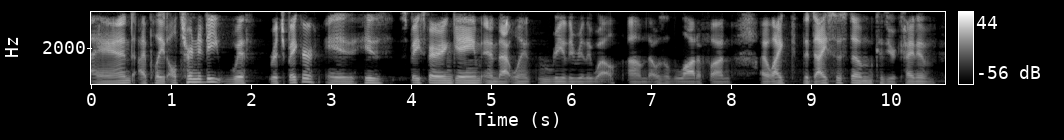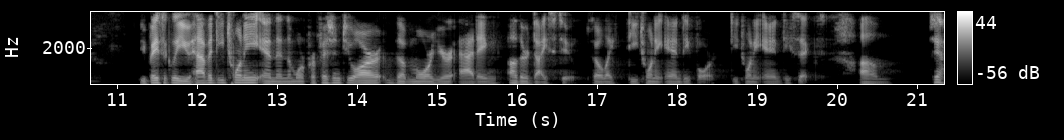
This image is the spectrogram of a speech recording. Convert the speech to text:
And I played Alternity with Rich Baker, his spacefaring game, and that went really really well. Um, that was a lot of fun. I liked the dice system because you're kind of you basically you have a d20 and then the more proficient you are the more you're adding other dice to. So like d20 and d4 d20 and d6 um so yeah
